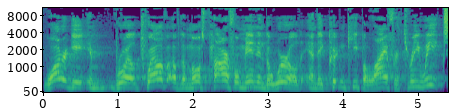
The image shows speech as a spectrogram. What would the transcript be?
Watergate embroiled 12 of the most powerful men in the world, and they couldn't keep alive for three weeks.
